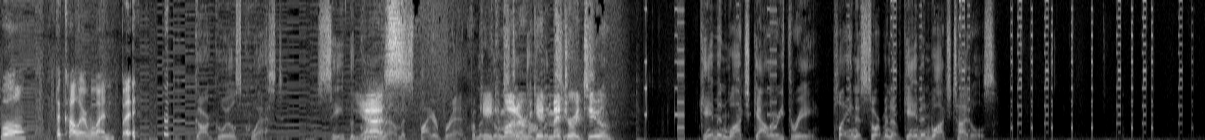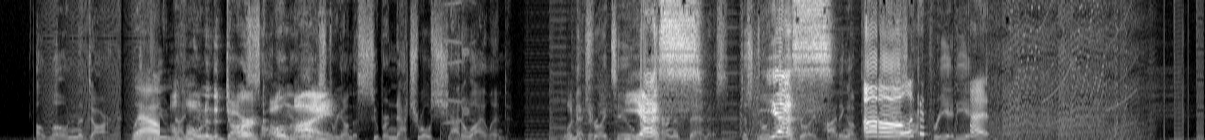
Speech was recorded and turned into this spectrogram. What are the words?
Well, the color one, but Gargoyle's Quest. Save the Yes. cool realm as Firebrand from the Okay, come on. Are we getting Metroid series. 2? Game and Watch Gallery 3. Play an assortment of Game and Watch titles. Alone in the Dark. Wow. new. Alone in the Dark. Oh my. mystery on the supernatural Shadow Island. Look at Metroid this. 2. Yes! Samus. Yes! hiding on Oh, Planet look at 388. that.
